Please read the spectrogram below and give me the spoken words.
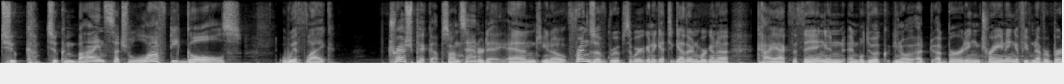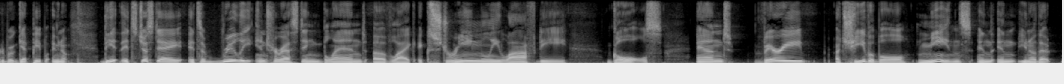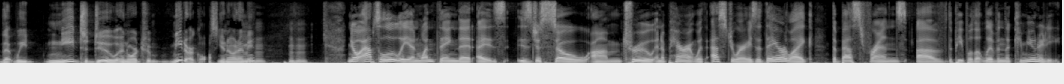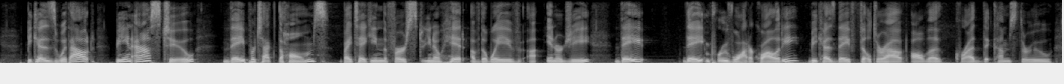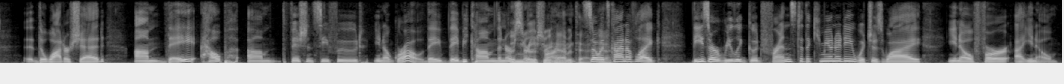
to to combine such lofty goals with like trash pickups on Saturday, and you know, friends of groups. So we're going to get together and we're going to kayak the thing, and and we'll do a you know a, a birding training. If you've never birded, but get people. You know, the it's just a it's a really interesting blend of like extremely lofty goals and very achievable means in in you know that that we need to do in order to meet our goals. You know what I mean? Mm-hmm. Mm-hmm. No, absolutely. And one thing that is is just so um, true and apparent with estuaries that they are like the best friends of the people that live in the community because without being asked to, they protect the homes by taking the first you know hit of the wave uh, energy. They they improve water quality because they filter out all the crud that comes through the watershed um, they help um, the fish and seafood, you know, grow. They they become the nursery, the nursery habitat. So yeah. it's kind of like these are really good friends to the community, which is why you know for uh, you know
